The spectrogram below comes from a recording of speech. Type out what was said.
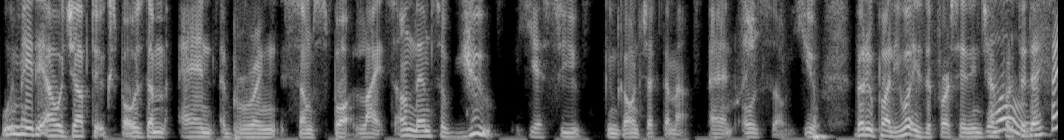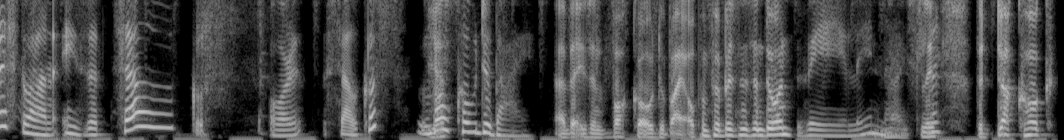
we made it our job to expose them and bring some spotlights on them. So you, yes, you can go and check them out. And also you. Very Polly, what is the first hidden gem for oh, today? the first one is a Telkus or Selkus Yes. Voco Dubai. Uh, that is in Voco, Dubai. Open for business and doing? Really nicely. nicely. The Duck Hook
